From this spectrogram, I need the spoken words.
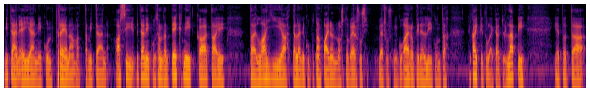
mitään ei jää niin kuin treenaamatta, mitään, asia, mitään niin kuin sanotaan tekniikkaa tai tai lajia, tällä niin kuin puhutaan painonnosto versus, versus niin kuin aerobinen liikunta, niin kaikki tulee käyty läpi. Ja tota,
